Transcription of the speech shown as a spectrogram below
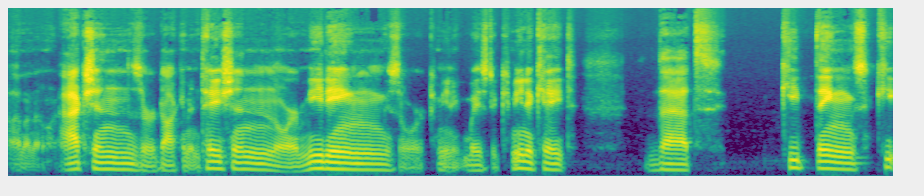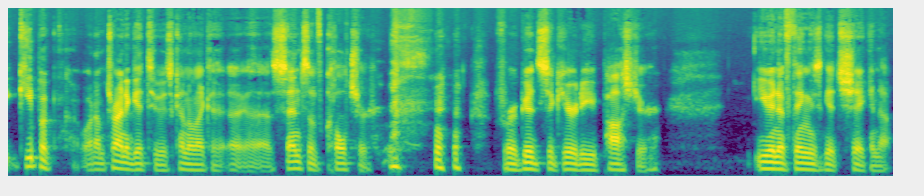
I don't know, actions or documentation or meetings or communi- ways to communicate that keep things keep keep a what i'm trying to get to is kind of like a, a sense of culture for a good security posture even if things get shaken up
